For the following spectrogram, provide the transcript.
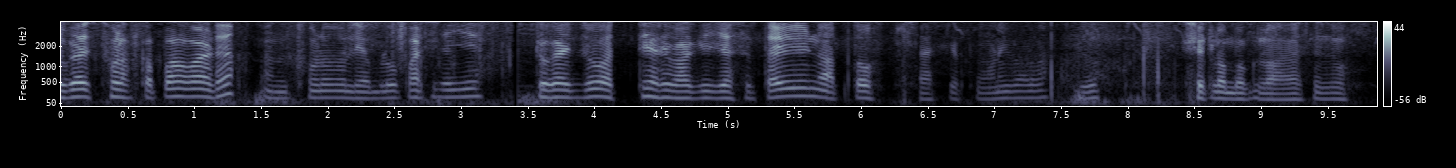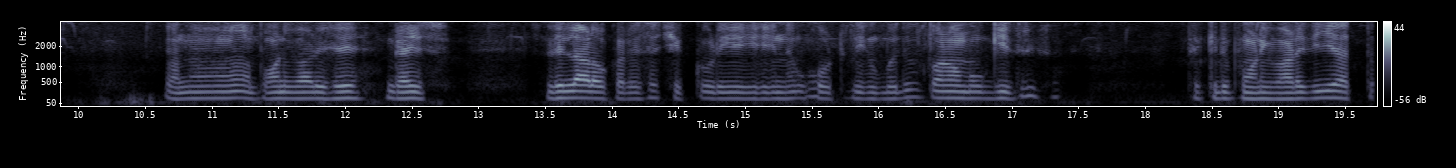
તો ગાઈસ થોડા કપા વાળે અને થોડો લેબડો પાટી જઈએ તો ગાઈસ જો અત્યારે વાગી જશે ત્રણ આ તો. જશે પોણી વાળવા. જો. કેટલો બગલો આવે છે જો. અને પોણીવાળી છે ગાઈસ લીલાળો કરે છે ચીકુડી ને ઓટ ને એવું બધું. પણ આમ ઉગી જ રહ્યું છે. તો કીધું પોણી વાળી દઈએ આજ તો.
